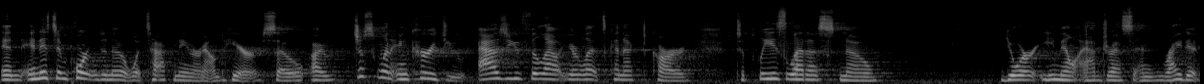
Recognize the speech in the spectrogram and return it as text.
And, and it's important to know what's happening around here. So I just want to encourage you, as you fill out your Let's Connect card, to please let us know your email address and write it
